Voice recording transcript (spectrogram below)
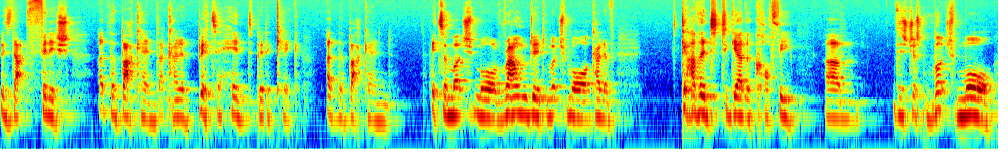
is that finish at the back end, that kind of bitter hint, bitter kick at the back end. It's a much more rounded, much more kind of gathered together coffee. Um, there's just much more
